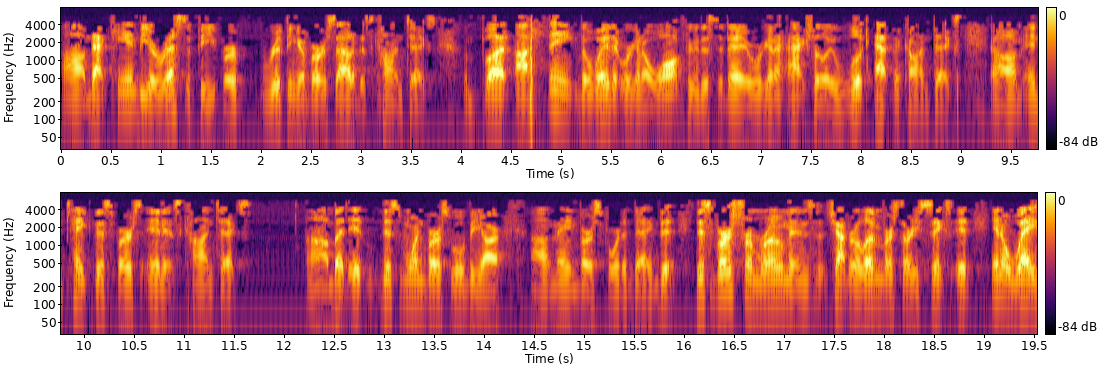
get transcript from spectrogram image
um, that can be a recipe for ripping a verse out of its context. But I think the way that we're going to walk through this today, we're going to actually look at the context um, and take this verse in its context. Um, but it, this one verse will be our uh, main verse for today. This verse from Romans, chapter 11, verse 36, it in a way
